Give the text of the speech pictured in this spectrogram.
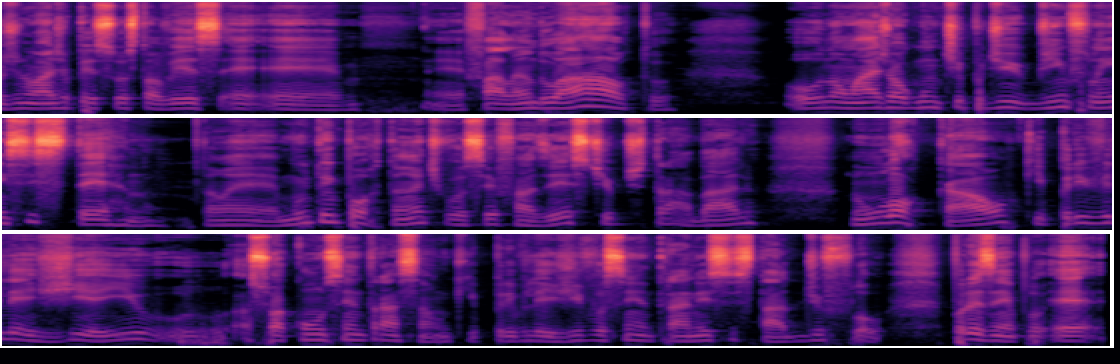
onde não haja pessoas talvez é, é, é, falando alto, ou não haja algum tipo de, de influência externa. Então é muito importante você fazer esse tipo de trabalho num local que privilegie aí o, a sua concentração, que privilegie você entrar nesse estado de flow. Por exemplo, é,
